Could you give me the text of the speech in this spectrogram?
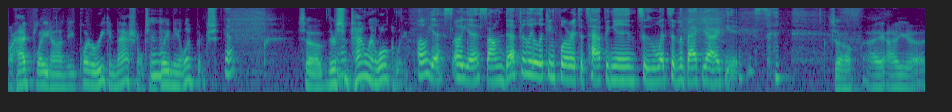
or had played on the Puerto Rican national team, Mhm. played in the Olympics. Yep. So there's Yep. some talent locally. Oh yes. Oh yes. I'm definitely looking forward to tapping into what's in the backyard here. So I, I uh,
